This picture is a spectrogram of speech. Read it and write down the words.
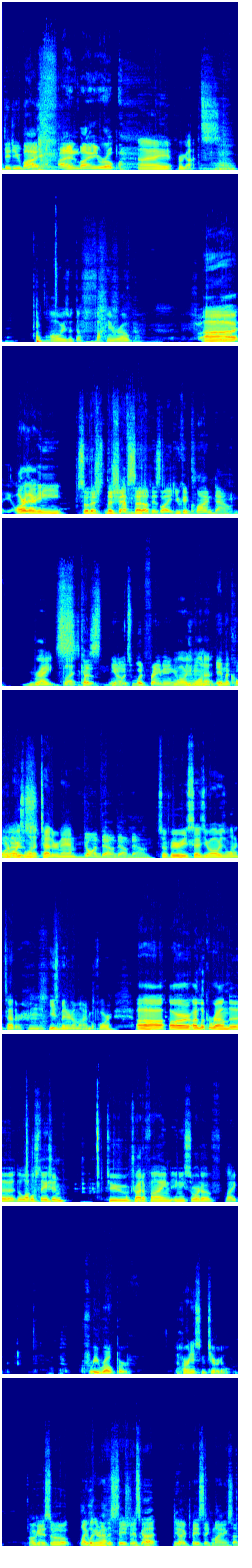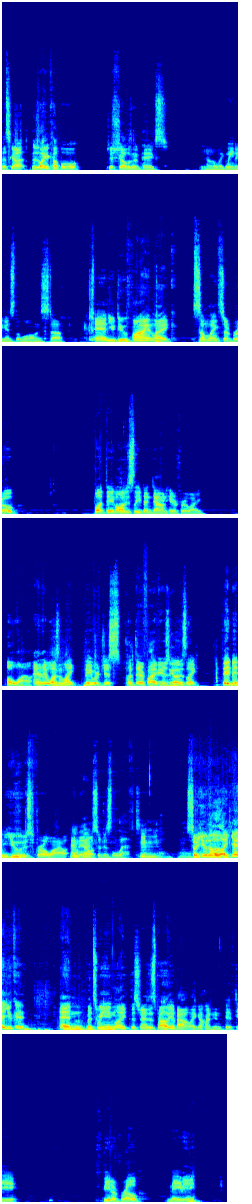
Did you buy? I didn't buy any rope. I forgot. Always with the fucking rope. Uh, are there any? So the the shaft setup is like you could climb down, Right, but because you know it's wood framing you always Mhm. want to. in the corner. You always want to tether, man. going down, down, down. So Fury says you always want to tether. Hmm. He's been in a mine before. Uh, are I look around the the level station to try to find any sort of like free rope or harness material. Okay, so like looking around the station, it's got you know, like basic mining stuff. It's got there's like a couple just shovels and picks, you know, like lean against the wall and stuff. And you do find like some lengths of rope, but they've obviously been down here for like a while. And it wasn't like they were just put there five years ago. It was like they'd been used for a while and then Okay. also just left. Hmm. So you know, like, yeah, you could, and between like the strands, it's probably about like 150 feet of rope, maybe.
